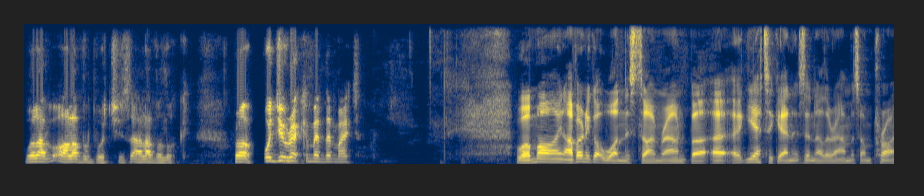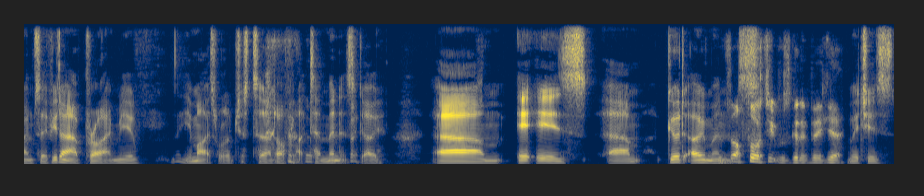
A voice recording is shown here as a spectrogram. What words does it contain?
Well, have, I'll have a butcher's. I'll have a look. Right, what Hmm. do you recommend then, mate? Well, mine, I've only got one this time round, but uh, uh, yet again, it's another Amazon Prime. So if you don't have Prime, you you might as well have just turned off like 10 minutes ago. Um, it is um, Good Omens, I thought it was going to be, yeah. which is,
